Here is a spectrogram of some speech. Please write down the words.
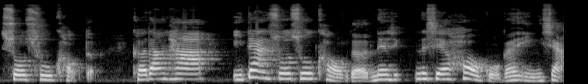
说出口的。可当他一旦说出口的那些那些后果跟影响，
